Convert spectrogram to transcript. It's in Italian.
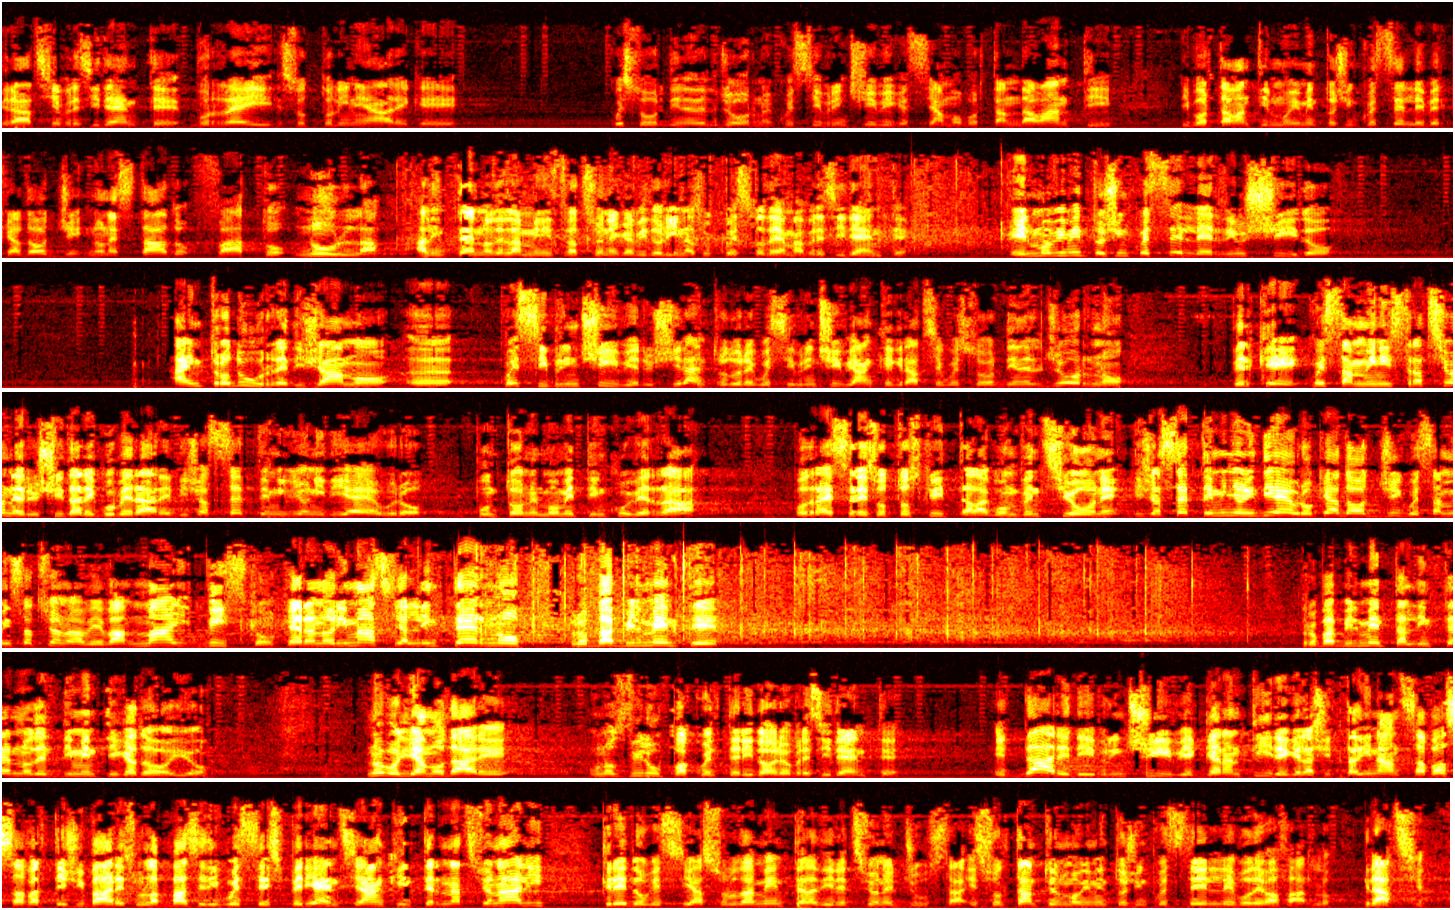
Grazie Presidente. Vorrei sottolineare che questo ordine del giorno e questi principi che stiamo portando avanti li porta avanti il Movimento 5 Stelle perché ad oggi non è stato fatto nulla all'interno dell'amministrazione capitolina su questo tema, Presidente. E il Movimento 5 Stelle è riuscito a introdurre diciamo, eh, questi principi e riuscirà a introdurre questi principi anche grazie a questo ordine del giorno perché questa amministrazione è riuscita a recuperare 17 milioni di euro appunto nel momento in cui verrà, potrà essere sottoscritta la convenzione, 17 milioni di euro che ad oggi questa amministrazione non aveva mai visto, che erano rimasti all'interno probabilmente, probabilmente all'interno del dimenticatoio. Noi vogliamo dare uno sviluppo a quel territorio, Presidente, e dare dei principi e garantire che la cittadinanza possa partecipare sulla base di queste esperienze anche internazionali credo che sia assolutamente la direzione giusta e soltanto il Movimento 5 Stelle poteva farlo. Grazie.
